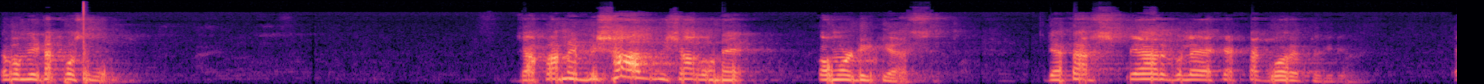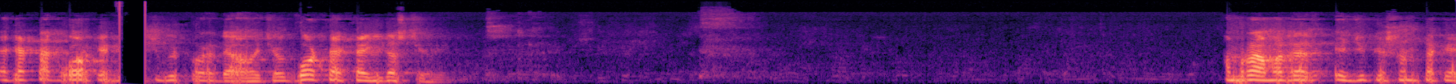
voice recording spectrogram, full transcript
এবং এটা পসিবল জাপানে বিশাল বিশাল অনেক কমোডিটি আছে যেটার স্পেয়ারগুলো এক একটা গড়ে তৈরি হয়। এক একটা গড়কে ডিস্ট্রিবিউট করে দেওয়া হয়েছে, ওই গড়টা একটা ইন্ডাস্ট্রি হয়ে আমরা আমাদের এডুকেশনটাকে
